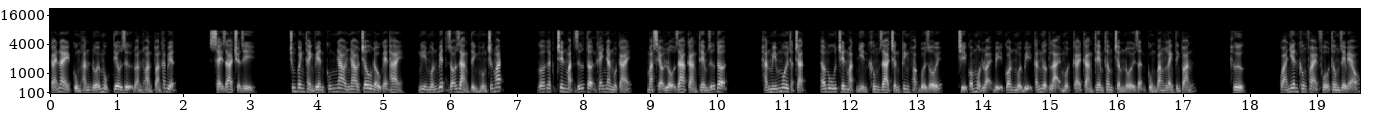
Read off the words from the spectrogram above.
cái này cùng hắn đối mục tiêu dự đoán hoàn toàn khác biệt. Xảy ra chuyện gì? T r u n g quanh thành viên cũng nhao nhao trâu đầu ghé thai, nghĩ muốn biết rõ ràng tình huống trước mắt. Gỡ lắc trên mặt dữ tợn khẽ nhăn một cái, mặt sẹo lộ ra càng thêm dữ tợn. Hắn mí môi thật chặt, âm u trên mặt nhìn không ra chấn kinh hoặc bối rối, chỉ có một loại bị con mồi bị cắn ngược lại một cái càng thêm thâm trầm nổi giận cùng băng lãnh tính toán. Ừ quả nhiên không phải phổ thông dây béo.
